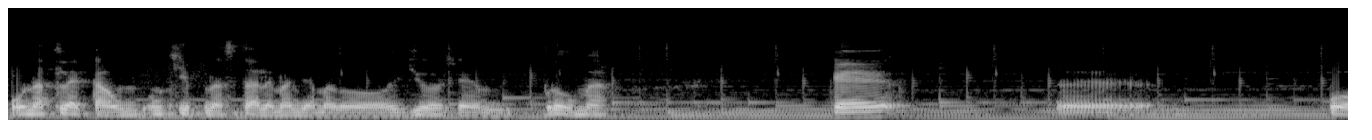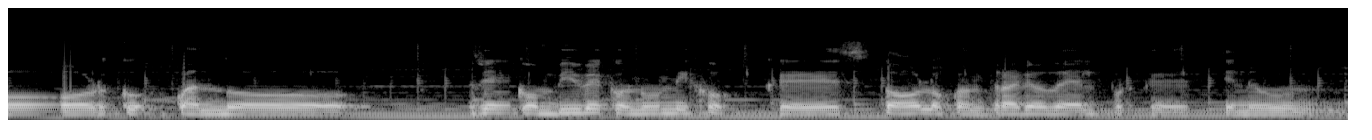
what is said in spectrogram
un atleta, un, gimnasta alemán llamado Jürgen Brummer, que eh, por, cuando convive con un hijo que es todo lo contrario de él, porque tiene un,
